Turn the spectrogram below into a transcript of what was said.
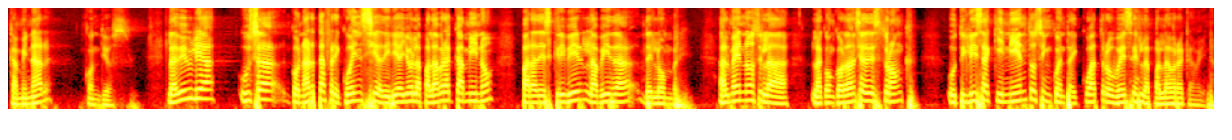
caminar con Dios? La Biblia usa con harta frecuencia, diría yo, la palabra camino para describir la vida del hombre. Al menos la, concordancia de Strong utiliza 554 veces la palabra camino.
